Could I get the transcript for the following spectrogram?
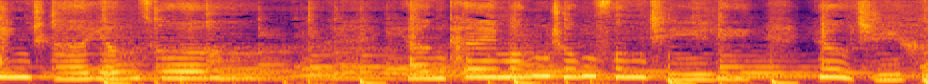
饮茶阳坐阳台，梦中风几里，又几何？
